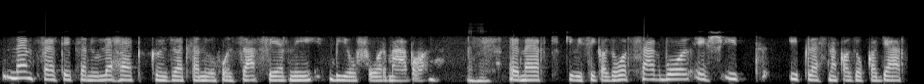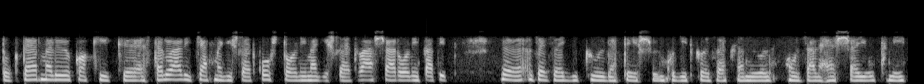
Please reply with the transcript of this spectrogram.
nem feltétlenül lehet közvetlenül hozzáférni bioformában. Uh-huh. mert kiviszik az országból, és itt itt lesznek azok a gyártók, termelők, akik ezt előállítják, meg is lehet kóstolni, meg is lehet vásárolni, tehát itt ez, ez egyik küldetésünk, hogy itt közvetlenül hozzá lehessen jutni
